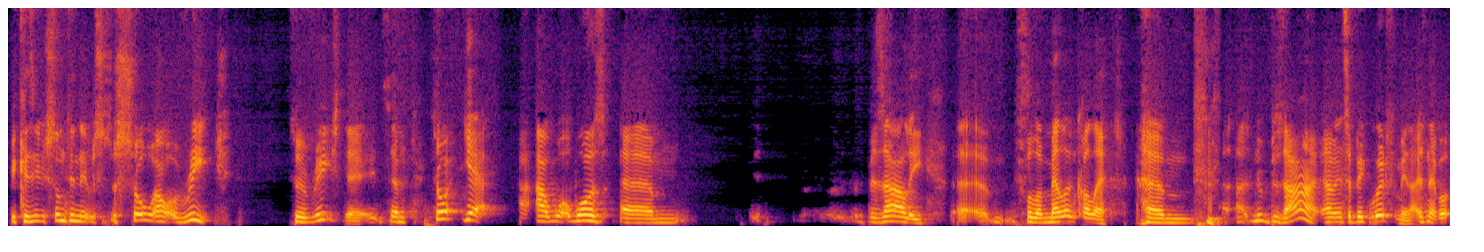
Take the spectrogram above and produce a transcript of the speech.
Because it was something that was just so out of reach to have reached it. It's um, so yeah. I, I was um, bizarrely uh, full of melancholy. Um, uh, bizarre. I mean, it's a big word for me, that isn't it? But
